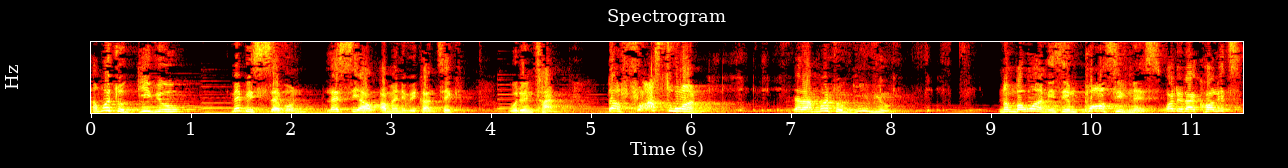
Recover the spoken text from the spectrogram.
I'm going to give you maybe seven. Let's see how, how many we can take within time. The first one that I'm going to give you, number one, is impulsiveness. What did I call it?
